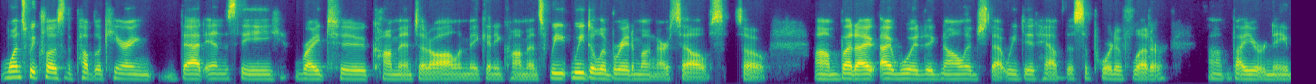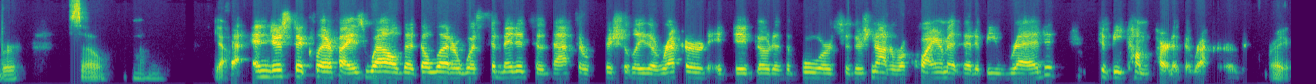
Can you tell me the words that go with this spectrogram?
once we close the public hearing, that ends the right to comment at all and make any comments. We, we deliberate among ourselves. So, um, but I, I would acknowledge that we did have the supportive letter, uh, by your neighbor. So, um, And just to clarify as well, that the letter was submitted, so that's officially the record. It did go to the board, so there's not a requirement that it be read to become part of the record. Right.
